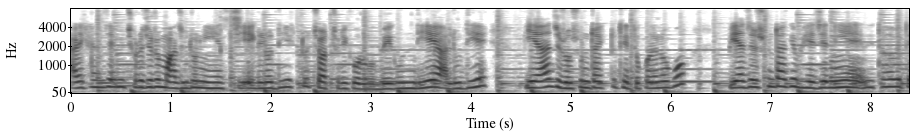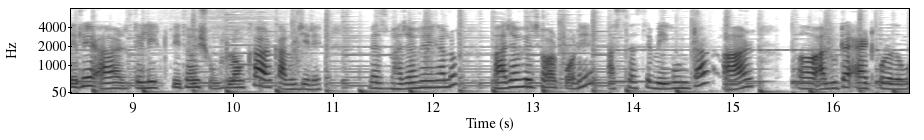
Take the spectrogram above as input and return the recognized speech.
আর এখানে যে আমি ছোটো ছোটো মাছগুলো নিয়ে এসেছি এগুলো দিয়ে একটু চচ্চড়ি করব। বেগুন দিয়ে আলু দিয়ে পেঁয়াজ রসুনটা একটু থেতো করে নেব। পেঁয়াজ রসুনটা আগে ভেজে নিয়ে দিতে হবে তেলে আর তেলে একটু দিতে হবে শুকনো লঙ্কা আর কালো জিরে। ব্যাস ভাজা হয়ে গেল। ভাজা হয়ে যাওয়ার পরে আস্তে আস্তে বেগুনটা আর আলুটা অ্যাড করে দেবো।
